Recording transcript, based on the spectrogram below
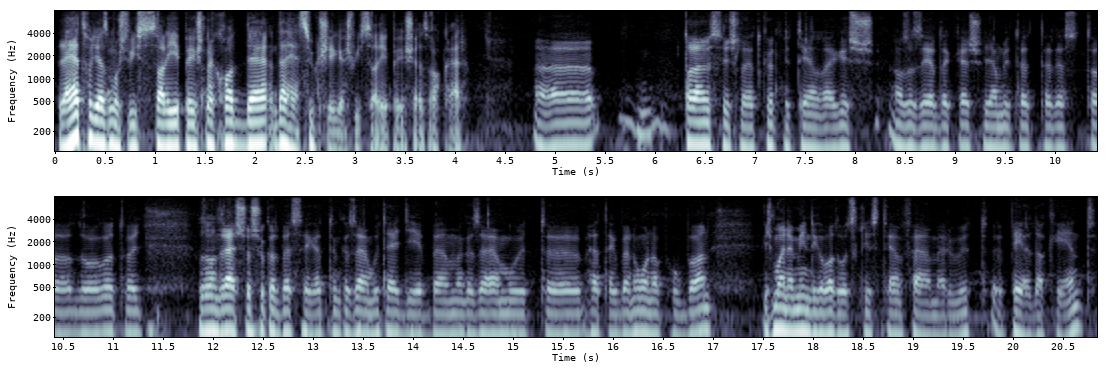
lehet, hogy ez most visszalépésnek hat, de, de lehet szükséges visszalépés ez akár. Talán össze is lehet kötni tényleg, és az az érdekes, hogy említetted ezt a dolgot, hogy az Andrással sokat beszélgettünk az elmúlt egy évben, meg az elmúlt hetekben, hónapokban, és majdnem mindig a Vadóc Krisztián felmerült példaként,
